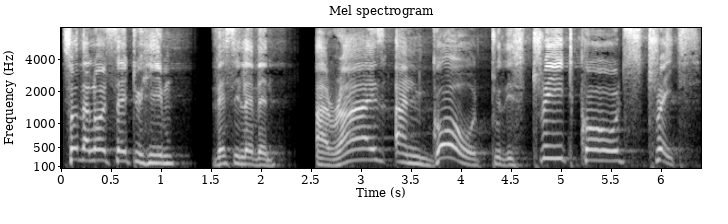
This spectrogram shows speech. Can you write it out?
So the Lord said to him, verse 11, Arise and go to the street called Straight,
